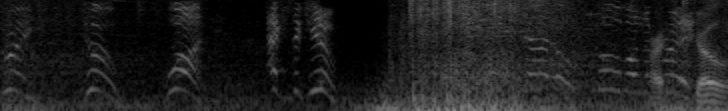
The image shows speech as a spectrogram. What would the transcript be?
Three, two, one, execute! Shadow, move on the All right, bridge! let's go.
